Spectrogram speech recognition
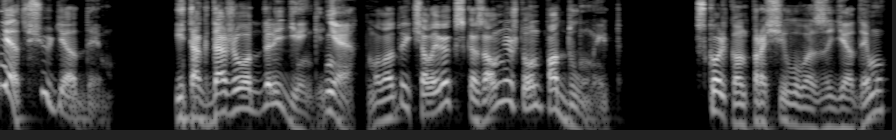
Нет, всю диадему. И тогда же отдали деньги. Нет, молодой человек сказал мне, что он подумает. Сколько он просил у вас за диадему?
